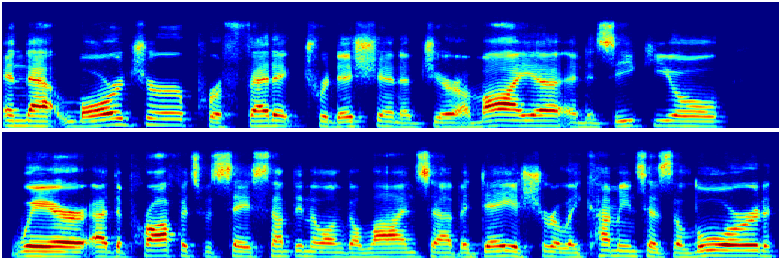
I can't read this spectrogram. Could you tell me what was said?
in that larger prophetic tradition of Jeremiah and Ezekiel, where uh, the prophets would say something along the lines of, A day is surely coming, says the Lord,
